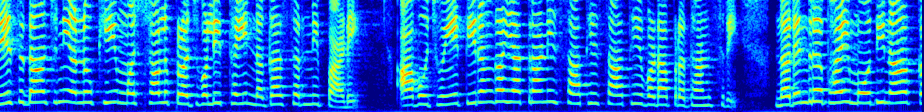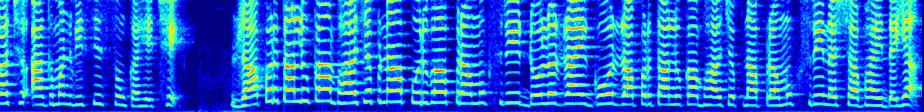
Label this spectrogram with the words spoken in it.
દેશદાંજની અનોખી મશાલ પ્રજ્વલિત થઈ નગાસરની પાડે. આવો જોઈએ તિરંગા યાત્રાની સાથે સાથે વડાપ્રધાન શ્રી નરેન્દ્રભાઈ મોદીના કચ્છ આગમન વિશે શું કહે છે? રાપર તાલુકા ભાજપના પૂર્વ પ્રમુખ શ્રી ડોલરરાય ગોર, રાપર તાલુકા ભાજપના પ્રમુખ શ્રી નશાભાઈ દયા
